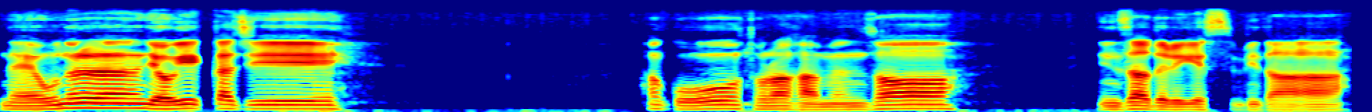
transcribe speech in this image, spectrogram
네, 오늘은 여기까지 하고 돌아가면서 인사드리겠습니다.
